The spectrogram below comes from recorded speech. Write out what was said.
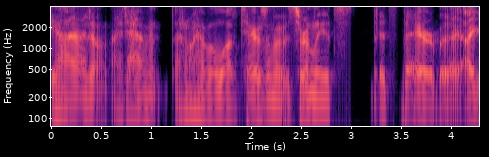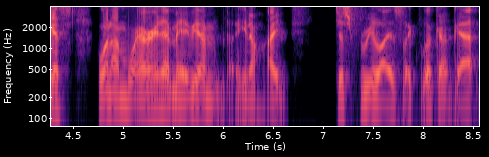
yeah, I don't, I haven't, I don't have a lot of tears on it. Certainly, it's it's there, but I, I, guess when I'm wearing it, maybe I'm, you know, I just realized like, look, I've got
